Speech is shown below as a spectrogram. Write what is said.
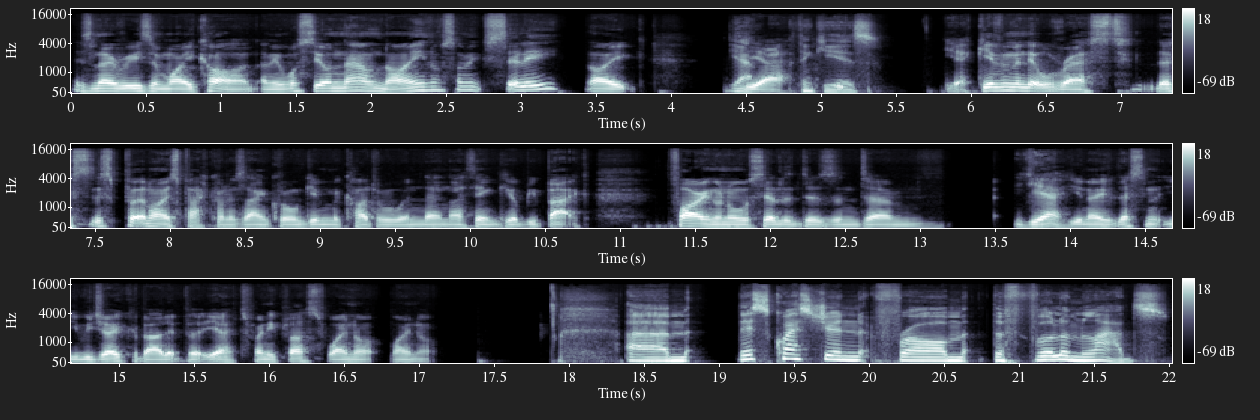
there's no reason why he can't. I mean, what's he on now? Nine or something silly? Like, Yeah, Yeah. I think he is. yeah, give him a little rest. Let's let's put an ice pack on his ankle and give him a cuddle, and then I think he'll be back firing on all cylinders. And um, yeah, you know, listen, we joke about it, but yeah, twenty plus, why not? Why not? Um, this question from the Fulham lads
